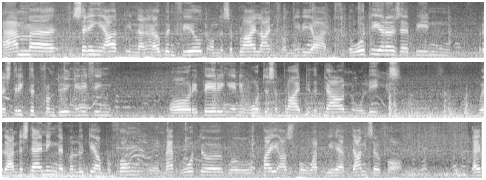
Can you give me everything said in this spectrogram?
I'm uh, sitting out in an open field on the supply line from Nuwejaar. The Water Heroes have been restricted from doing anything or repairing any water supply to the town or leaks. With the understanding that Maluti-A-Phofung or Map Water will pay us for what we have done so far. They've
